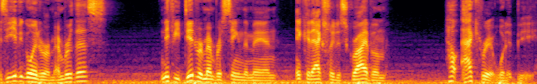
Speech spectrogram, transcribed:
is he even going to remember this? And if he did remember seeing the man and could actually describe him, how accurate would it be?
